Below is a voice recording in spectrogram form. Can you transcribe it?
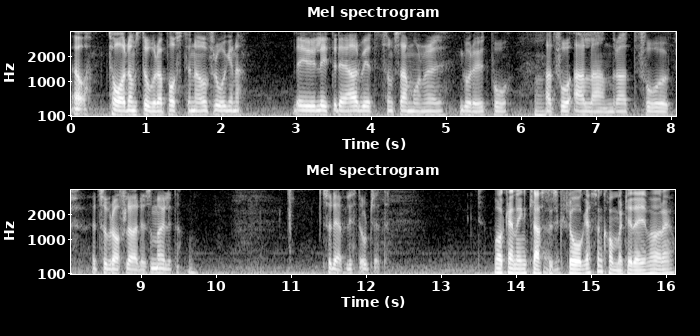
ja, ta de stora posterna och frågorna. Det är ju lite det arbetet som samordnare går ut på. Mm. Att få alla andra att få upp ett så bra flöde som möjligt. då. Så det är väl i stort sett. Vad kan en klassisk fråga som kommer till dig vara?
